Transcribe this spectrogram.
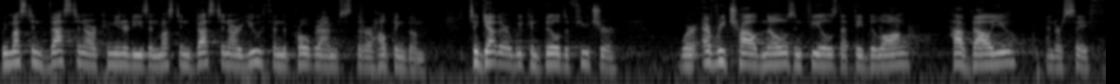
We must invest in our communities and must invest in our youth and the programs that are helping them. Together, we can build a future where every child knows and feels that they belong, have value, and are safe.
